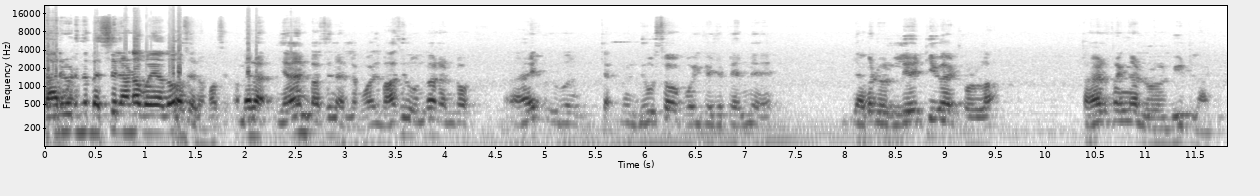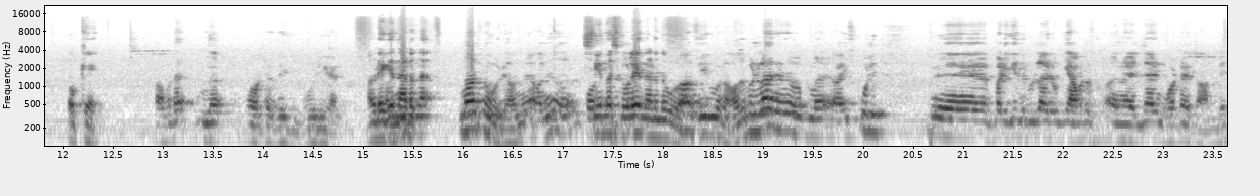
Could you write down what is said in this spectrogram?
സാർ ഇവിടുന്ന് ബസ്സിലാണോ പോയതോ? ഞാൻ ബസ്സിനല്ല പോയത്. ബസ്സിൽ ഒന്നോ രണ്ടോ ആയി- ദിവസമോ പോയി കഴിഞ്ഞപ്പോൾ എന്നെ ഞങ്ങളുടെ ഒരു റിലേറ്റീവ് ആയിട്ടുള്ള താഴത്തങ്ങാടിലുള്ള വീട്ടിലാക്കി. ഓക്കെ. അവിടെ ഇന്ന് കോട്ടയത്തേക്ക് പോരുകയാണ്. അവിടേക്ക് നടന്ന് നടന്നു പോരും അന്ന് അന്ന് സി എം എസ് കോളേജിൽ നടന്നു സീമോൾ. അത് പിള്ളേർ ഹൈസ്കൂളിൽ പഠിക്കുന്ന പിള്ളേരൊക്കെ അവിടെ എല്ലാവരും കോട്ടയത്താണ്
